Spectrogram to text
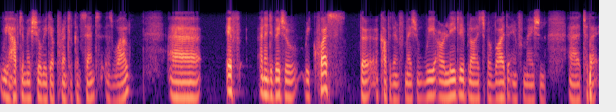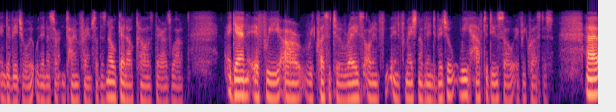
we have to make sure we get parental consent as well. Uh, if an individual requests the, a copy of the information, we are legally obliged to provide the information uh, to that individual within a certain time frame. So there's no get out clause there as well. Again, if we are requested to erase all inf information of an individual, we have to do so if requested. Uh,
